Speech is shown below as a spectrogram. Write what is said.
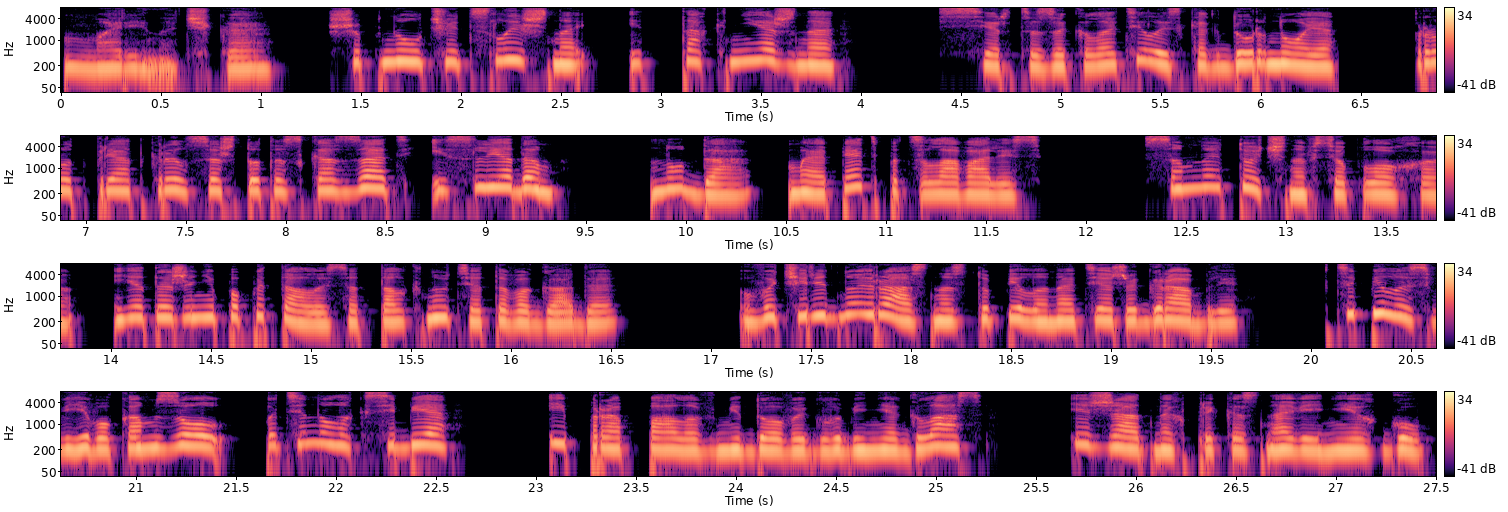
«Мариночка», — шепнул чуть слышно и так нежно. Сердце заколотилось, как дурное. Рот приоткрылся что-то сказать, и следом... Ну да, мы опять поцеловались. Со мной точно все плохо. Я даже не попыталась оттолкнуть этого гада. В очередной раз наступила на те же грабли, вцепилась в его камзол, потянула к себе и пропала в медовой глубине глаз и жадных прикосновениях губ.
